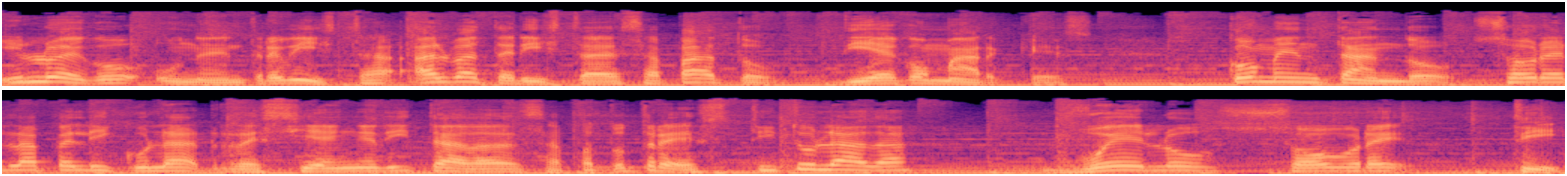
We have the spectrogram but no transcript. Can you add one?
y luego una entrevista al baterista de Zapato, Diego Márquez, comentando sobre la película recién editada de Zapato 3 titulada Vuelo sobre ti.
